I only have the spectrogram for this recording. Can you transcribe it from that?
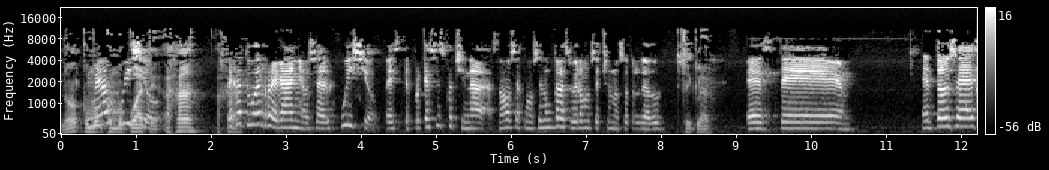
¿no? Como, como cuate. Ajá, ajá. Deja tú el regaño, o sea, el juicio, este, porque haces cochinadas, ¿no? O sea, como si nunca las hubiéramos hecho nosotros de adultos. Sí, claro. Este, entonces,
